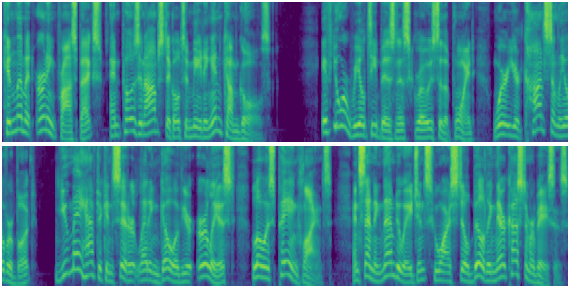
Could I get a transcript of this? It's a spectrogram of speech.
can limit earning prospects and pose an obstacle to meeting income goals. If your realty business grows to the point where you're constantly overbooked, you may have to consider letting go of your earliest, lowest paying clients and sending them to agents who are still building their customer bases.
